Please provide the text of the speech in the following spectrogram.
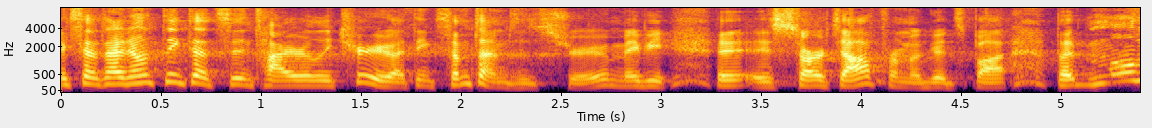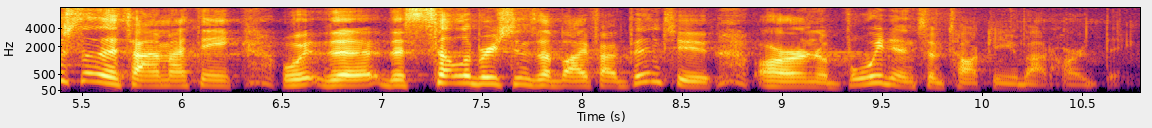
Except I don't think that's entirely true. I think sometimes it's true. Maybe it starts out from a good spot. But most of the time, I think the, the celebrations of life I've been to are an avoidance of talking about hard things.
